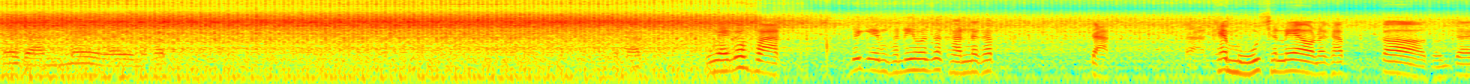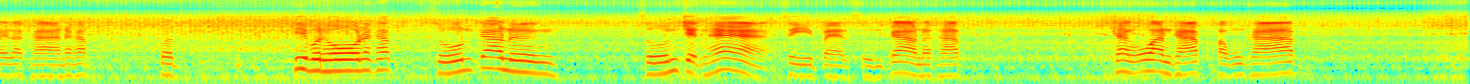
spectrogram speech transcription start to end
ไม่ดันไม่อะไรนะครับนะครับยังไงก็ฝากบิ๊กเอ็มคันนี้ไว้สักคันนะครับ จากจากแค่หมูชาแนลนะครับ ก็สนใจราคานะครับกด ที่เบอร์โทรนะครับ 091 075 4809 นะครับ ช่างอ้วนครับ ขอบคุณครับ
